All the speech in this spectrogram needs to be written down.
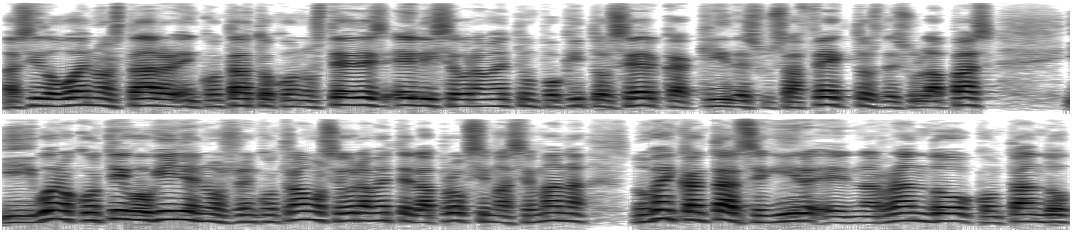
ha sido bueno estar en contacto con ustedes, Eli seguramente un poquito cerca aquí de sus afectos, de su La Paz, y bueno, contigo Guille nos reencontramos seguramente la próxima semana, nos va a encantar seguir eh, narrando, contando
